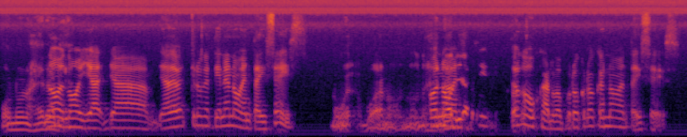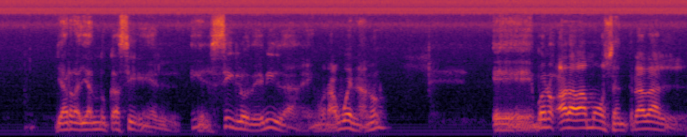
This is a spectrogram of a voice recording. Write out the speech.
O nonagenaria. No, no, ya, ya, ya debe- creo que tiene 96. Bueno, bueno, O nonagenaria, 90, sí, tengo que buscarlo, pero creo que es 96. ya rayando casi en el, en el siglo de vida. Enhorabuena, ¿no? Eh, bueno, ahora vamos a entrar al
